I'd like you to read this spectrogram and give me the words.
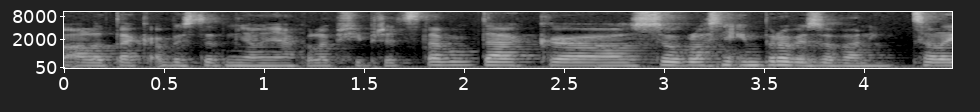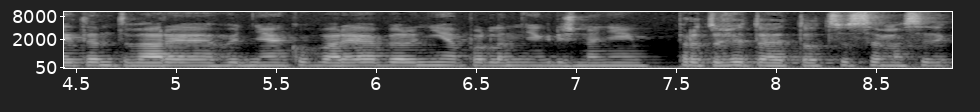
ale tak, abyste měli nějakou lepší představu, tak uh, jsou vlastně improvizovaný. Celý ten tvar je hodně jako variabilní a podle mě, když na něj, protože to je to, co jsem asi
